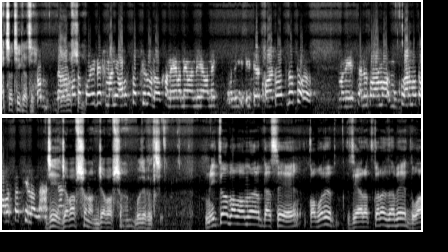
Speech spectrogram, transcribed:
আচ্ছা ঠিক আছে। যাওয়ার মতো পরিবেশ মানে অবস্থা ছিল না ওখানে মানে মানে অনেক মানে ইটের খোয়া টোয়া ছিল তো মানে স্যান্ডেল পরার খোলার মতো অবস্থা ছিল না। জি জবাব শুনুন জবাব শুনুন বুঝে ফেলছি। মৃত বাবা মার কাছে কবরে জিয়ারত করা যাবে দোয়া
